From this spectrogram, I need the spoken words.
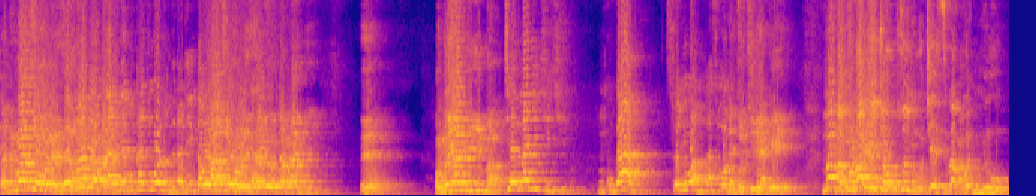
kati lwaki owoleza nze ne byotamanyi mukazi wo no nze nalingawo lwaki owoleza byotamanyi Eh? ono yandimba kyemmanyi kikino nkugambe sonyiwa mukazi wo no ekyo kireke maama gwe lwaki ekyokusonyiwa kyesibako nnyo?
